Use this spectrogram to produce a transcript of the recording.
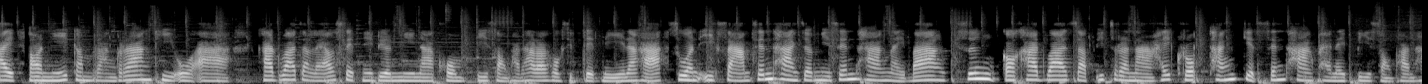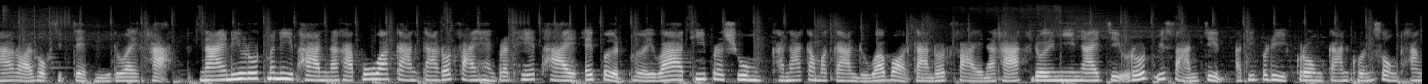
าย ตอนนี้กำลังร่าง TOR คาดว่าจะแล้วเสร็จในเดือนมีนาคมปี 2567 นี้นะคะ ส่วนอีก 3 เส้นทางจะมีเส้นทางไหนบ้าง ซึ่งก็คาดว่าจะพิจารณาให้ครบทั้ง 7 เส้นทางภายในปี 2567 นี้ด้วยค่ะ นายนิรุตมณีพันธ์นะคะ ผู้ว่าการการรถไฟแห่งประเทศไทย ได้เปิดเผยว่าที่ประชุมคณะกรรมการหรือว่าบอร์ดการรถไฟนะคะ โดยมีนายจิรุตวิสารจิต อธิบดีกรมการขนส่งทาง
